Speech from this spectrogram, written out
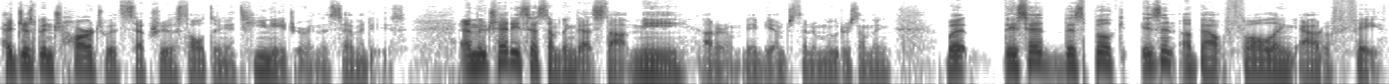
had just been charged with sexually assaulting a teenager in the 70s. And Luchette says something that stopped me. I don't know, maybe I'm just in a mood or something. But they said this book isn't about falling out of faith.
